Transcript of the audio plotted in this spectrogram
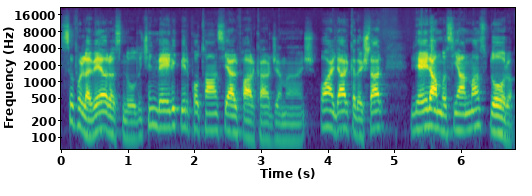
0 ile V arasında olduğu için V'lik bir potansiyel fark harcamış. O halde arkadaşlar L lambası yanmaz. Doğru.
